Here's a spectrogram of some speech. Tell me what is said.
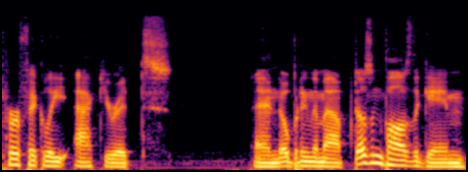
perfectly accurate, and opening the map doesn't pause the game,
